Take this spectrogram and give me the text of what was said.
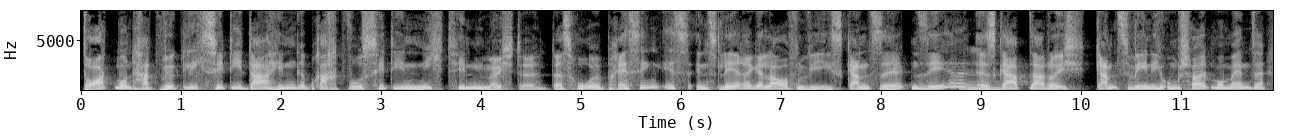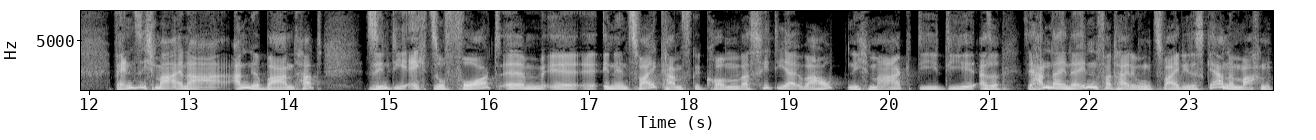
Dortmund hat wirklich City dahin gebracht, wo City nicht hin möchte. Das hohe Pressing ist ins Leere gelaufen, wie ich es ganz selten sehe. Mhm. Es gab dadurch ganz wenig Umschaltmomente. Wenn sich mal einer angebahnt hat, sind die echt sofort ähm, äh, in den Zweikampf gekommen, was City ja überhaupt nicht mag. Die, die, also sie haben da in der Innenverteidigung zwei, die das gerne machen.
